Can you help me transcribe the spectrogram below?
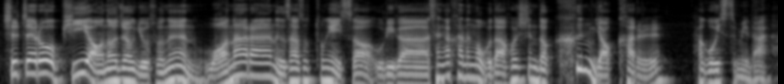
실제로 비언어적 요소는 원활한 의사소통에 있어 우리가 생각하는 것보다 훨씬 더 큰 역할을 하고 있습니다.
